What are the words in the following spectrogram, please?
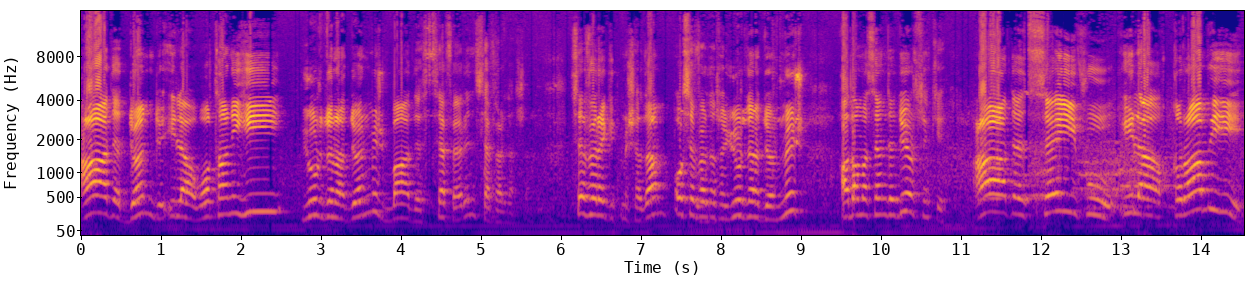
ade döndü ila vatanihi yurduna dönmüş bade seferin seferden sonra. Sefere gitmiş adam. O seferden sonra yurduna dönmüş. Adama sen de diyorsun ki ade seyfu ila kırabihi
